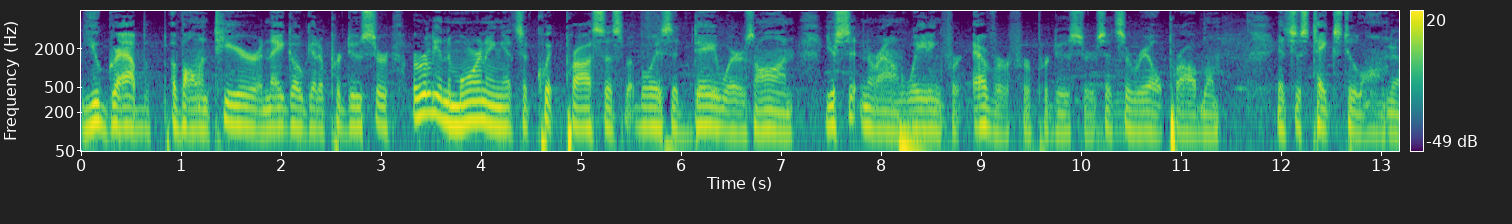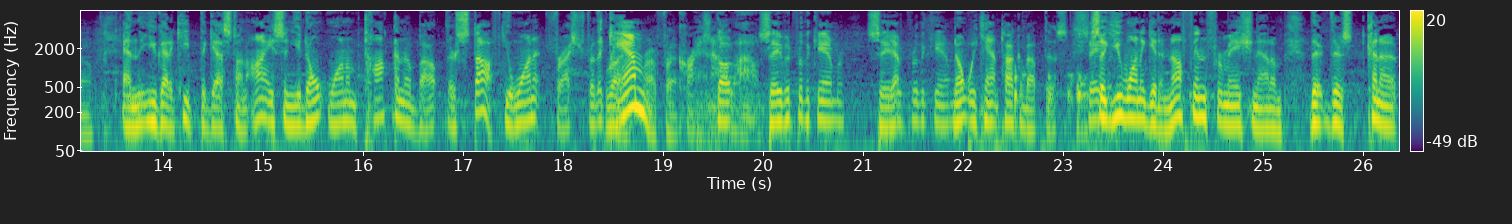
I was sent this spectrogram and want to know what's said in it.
you grab a volunteer and they go get a producer. Early in the morning, it's a quick process, but boy, as the day wears on, you're sitting around waiting forever for producers. It's a real problem. It just takes too long. Yeah. And you got to keep the guest on ice, and you don't want them talking about their stuff. You want it fresh for the Right. camera, for Yeah. crying Stop- out loud. save it for the camera save Yep. it for the camera No, we can't talk about this. Save so it. you want to get enough information out of them. There, there's kind of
